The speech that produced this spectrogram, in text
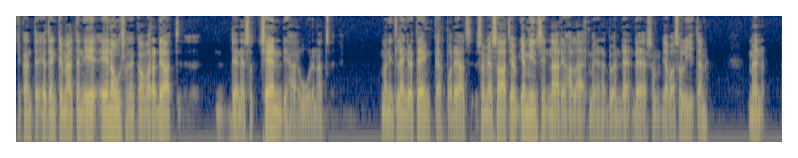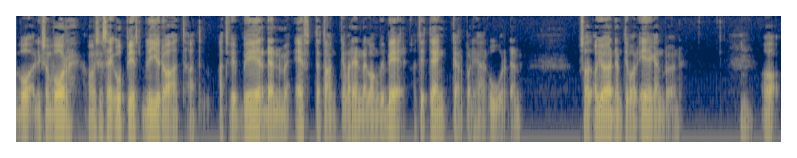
Jag, kan, jag tänker mig att den e, ena orsaken kan vara det att den är så känd, de här orden, att man inte längre tänker på det. Att, som jag sa, att jag, jag minns inte när jag har lärt mig den här bönen, det, det är som jag var så liten. Men vår, liksom vår, om man ska säga uppgift blir ju då att, att, att vi ber den med eftertanke varenda gång vi ber. Att vi tänker på de här orden. Så, och gör dem till vår egen bön. Mm. Och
